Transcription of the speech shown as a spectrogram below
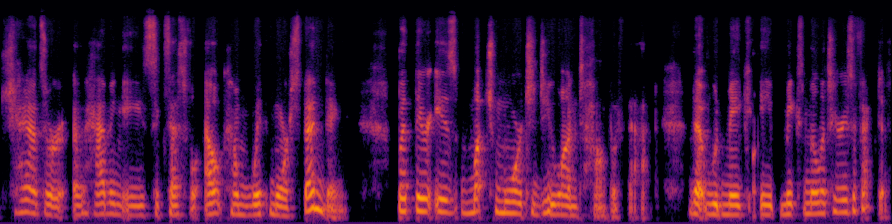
chance or of having a successful outcome with more spending but there is much more to do on top of that that would make a makes militaries effective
